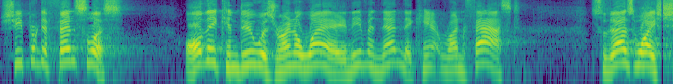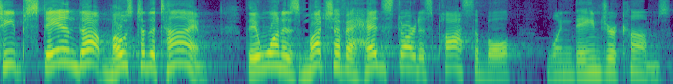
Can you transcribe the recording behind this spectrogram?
Sheep are defenseless. All they can do is run away, and even then, they can't run fast. So that's why sheep stand up most of the time. They want as much of a head start as possible when danger comes.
